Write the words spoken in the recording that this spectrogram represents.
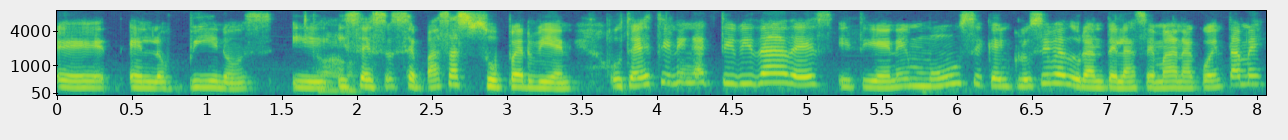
eh, en los vinos y, se, se pasa súper bien. Ustedes tienen actividades y tienen música, inclusive durante la semana. Cuéntame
